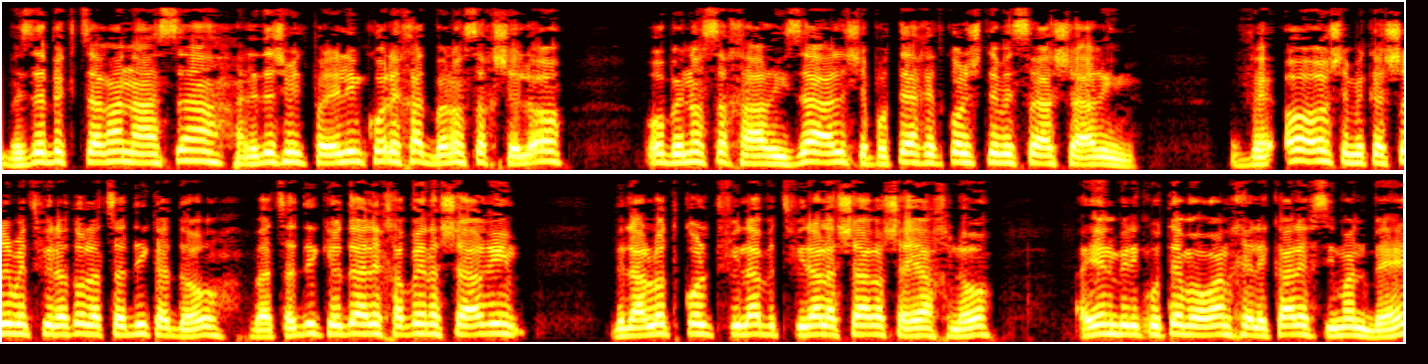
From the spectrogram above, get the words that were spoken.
וזה בקצרה נעשה על ידי שמתפללים כל אחד בנוסח שלו, או בנוסח האריזל שפותח את כל 12 השערים. ואו שמקשרים את תפילתו לצדיק הדור, והצדיק יודע לכוון השערים, ולהעלות כל תפילה ותפילה לשער השייך לו, עיין בליקוטי מאורן חלק א' סימן ב',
